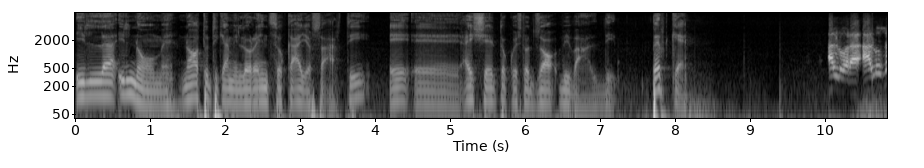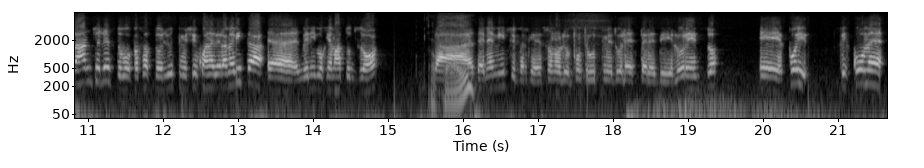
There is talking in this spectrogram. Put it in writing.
il, il nome, no? tu ti chiami Lorenzo Caio Sarti e eh, hai scelto questo Zoo Vivaldi. Perché? Allora, a Los Angeles, dove ho passato gli ultimi 5 anni della mia vita, eh, venivo chiamato Zoo da, okay. dai miei amici perché sono appunto le ultime due lettere di Lorenzo. E poi siccome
